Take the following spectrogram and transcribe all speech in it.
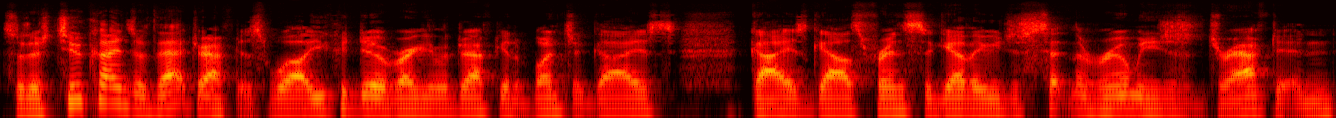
So there's two kinds of that draft as well. You could do a regular draft, get a bunch of guys, guys, gals, friends together. You just sit in the room and you just draft it. And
